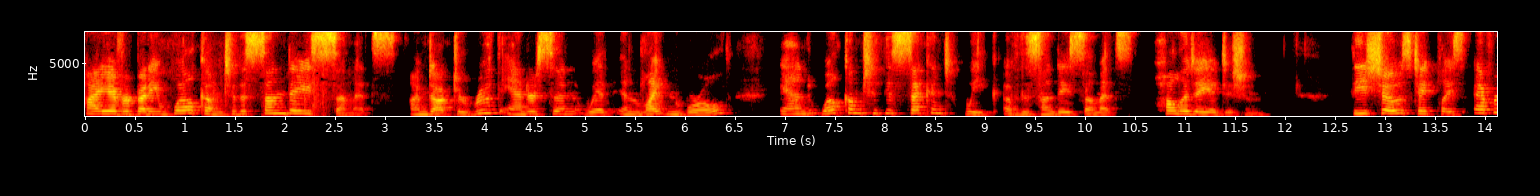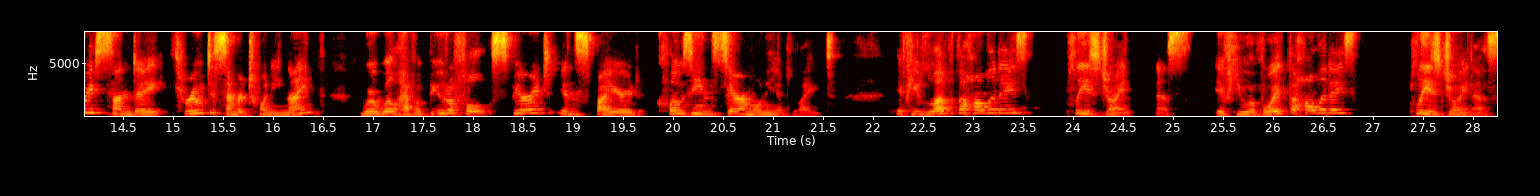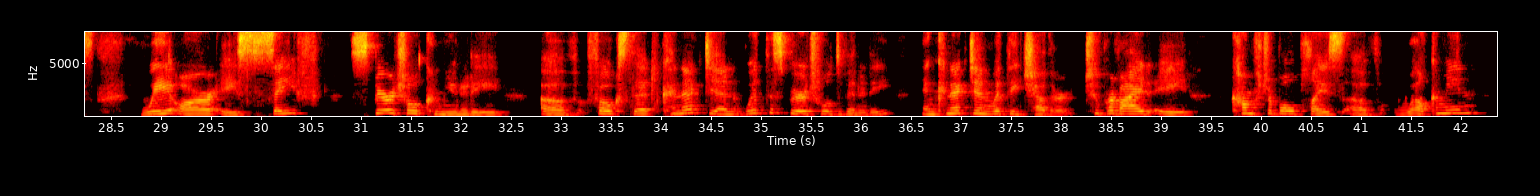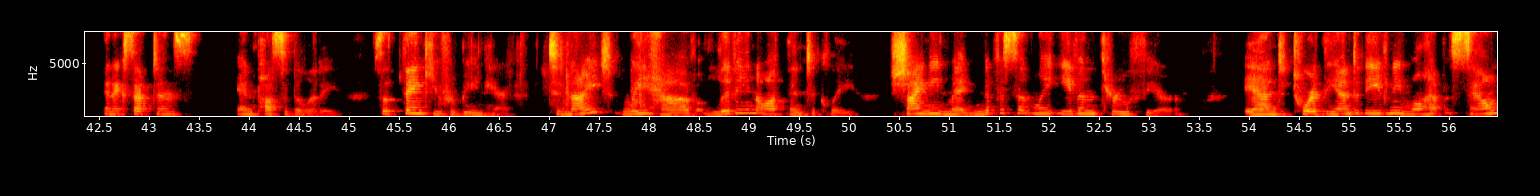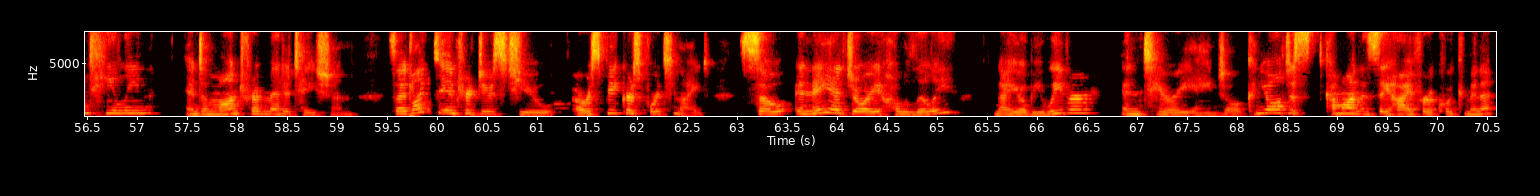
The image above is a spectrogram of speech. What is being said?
Hi, everybody. Welcome to the Sunday Summits. I'm Dr. Ruth Anderson with Enlightened World, and welcome to the second week of the Sunday Summits, Holiday Edition. These shows take place every Sunday through December 29th, where we'll have a beautiful spirit inspired closing ceremony of light. If you love the holidays, please join us. If you avoid the holidays, please join us. We are a safe spiritual community of folks that connect in with the spiritual divinity and connect in with each other to provide a comfortable place of welcoming and acceptance and possibility. So, thank you for being here. Tonight, we have Living Authentically, Shining Magnificently Even Through Fear. And toward the end of the evening, we'll have sound healing and a mantra meditation. So I'd like to introduce to you our speakers for tonight. So Anayah Joy Holilly, Niobe Weaver, and Teri Angel. Can you all just come on and say hi for a quick minute?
